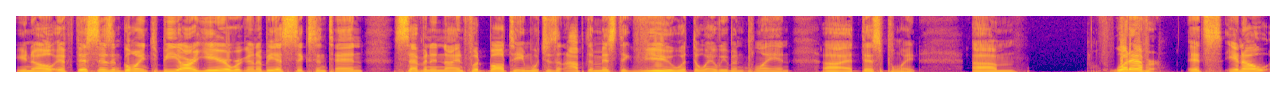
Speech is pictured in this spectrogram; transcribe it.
You know, if this isn't going to be our year, we're going to be a 6 and 10, 7 and 9 football team, which is an optimistic view with the way we've been playing uh, at this point. Um, whatever. It's, you know,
